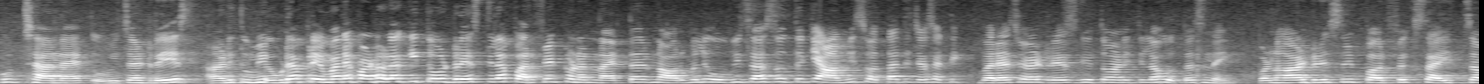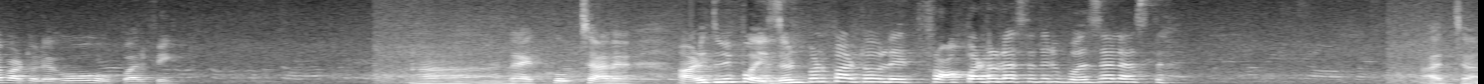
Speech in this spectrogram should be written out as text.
खूप छान आहेत. ओवीचा ड्रेस आणि तुम्ही एवढ्या प्रेमाने पाठवला की तो ड्रेस तिला परफेक्ट होणार नाही. तर नॉर्मली ओवीचं असं होतं की आम्ही स्वतः तिच्यासाठी बऱ्याच वेळा ड्रेस घेतो आणि तिला होतच नाही. पण हा ड्रेस मी परफेक्ट साईजचा पाठवलाय. हो हो परफेक्ट हां नाही खूप छान आहे. आणि तुम्ही पैजण पण पाठवले फ्रॉक पाठवला असता तरी बस झालं असतं. अच्छा.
